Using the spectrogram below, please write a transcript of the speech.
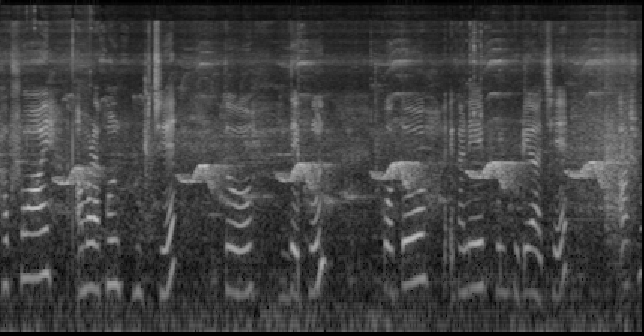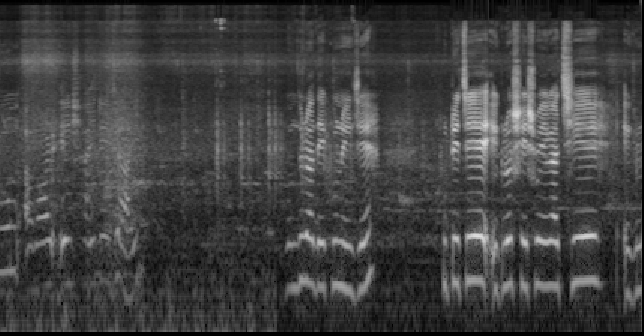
সবসময় আমার এখন ফুটছে, তো দেখুন। কত এখানে ফুল ফুটে আছে। আসুন আবার এই সাইডে যাই। বন্ধুরা, দেখুন এই যে ফুটেছে, এগুলো শেষ হয়ে গেছে, এগুলো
